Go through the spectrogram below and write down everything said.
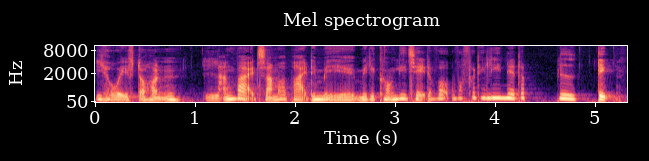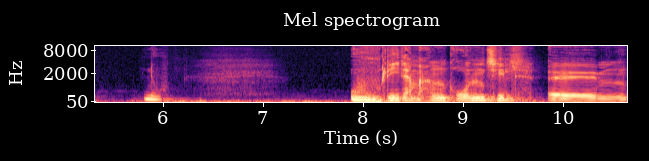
I har jo efterhånden langvejt samarbejde med, med det kongelige teater. Hvor, hvorfor er det lige netop blevet den nu? Uh, det er der mange grunde til. Øh,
